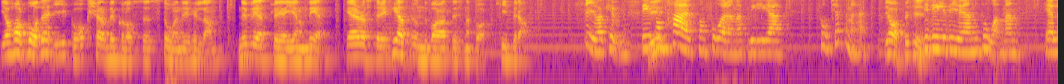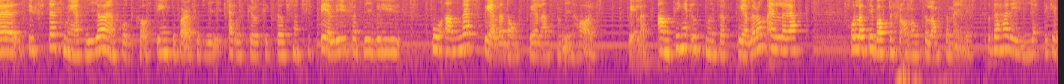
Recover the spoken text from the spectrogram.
jag har både Ico och Shadow of the Colossus stående i hyllan. Nu blir det att plöja igenom det. Era röster är helt underbara att lyssna på. Keep it up. Fy vad kul. Det är Vi- sånt här som får en att vilja fortsätta med det här. Ja, precis. Det ville vi ju ändå, men hela syftet med att vi gör en podcast det är ju inte bara för att vi älskar att sitta och snacka spel. Det är ju för att vi vill ju få andra att spela de spelen som vi har spelat. Antingen uppmuntra att spela dem eller att hålla sig borta från dem så långt som möjligt. Och det här är jättekul.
